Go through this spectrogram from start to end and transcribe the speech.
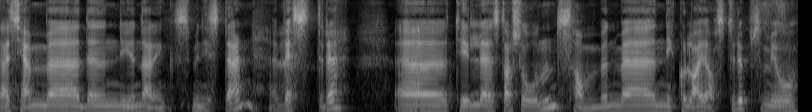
der kommer eh, den nye næringsministeren, Vestre. Uh, til stasjonen sammen med Nikolai Astrup, som jo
